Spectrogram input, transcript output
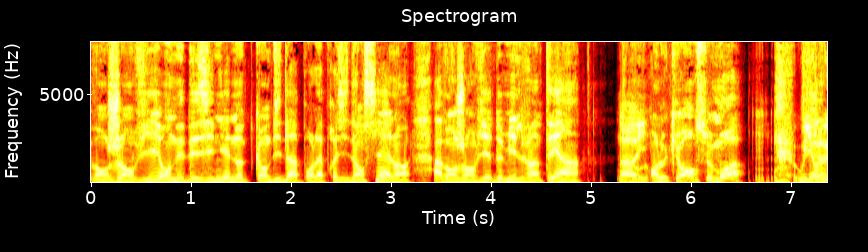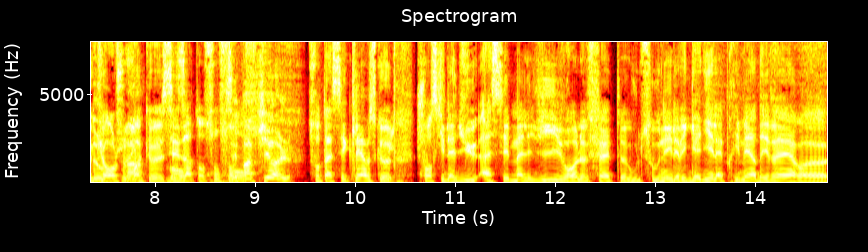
qu'avant janvier, on ait désigné notre candidat pour la présidentielle, avant janvier 2021. Ah en l'occurrence, moi. Oui, en l'occurrence, je crois que ses intentions sont, pas sont assez claires parce que je pense qu'il a dû assez mal vivre le fait, vous le souvenez, il avait gagné la primaire des Verts euh,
